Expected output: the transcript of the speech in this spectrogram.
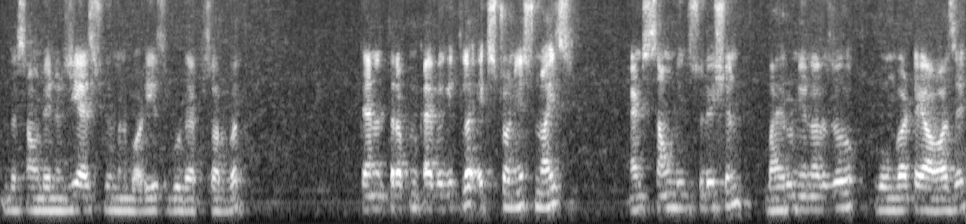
the sound energy as human body is good absorber. त्यानंतर आपण काय बघितलं? Extraneous noise and sound insulation बाहेरून येणारा जो गोंगाट आवाज आहे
